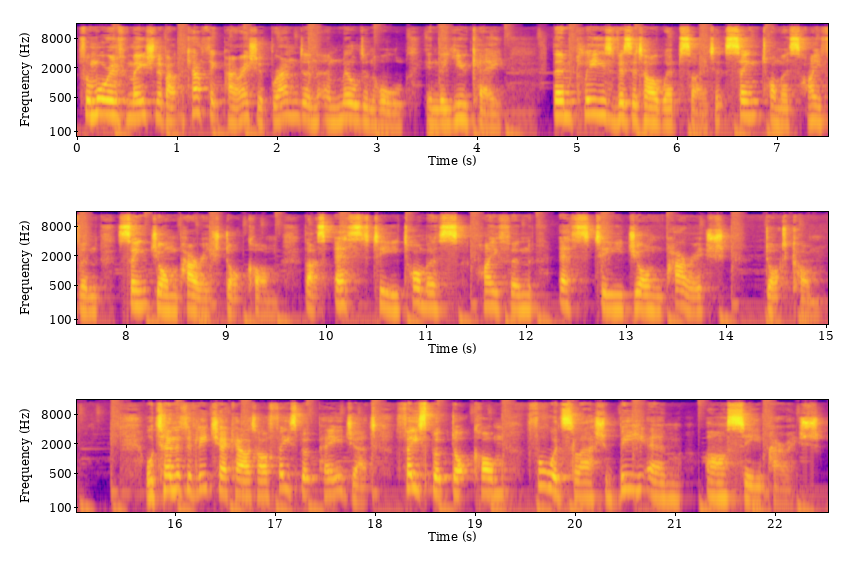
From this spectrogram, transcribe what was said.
For more information about the Catholic parish of Brandon and Mildenhall in the UK, then please visit our website at stthomas-stjohnparish.com. That's stthomas-stjohnparish.com. Alternatively, check out our Facebook page at facebook.com forward slash BMRC parish.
